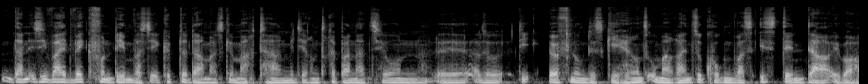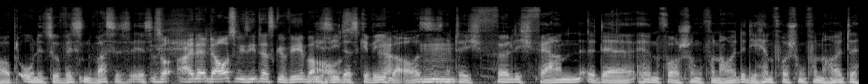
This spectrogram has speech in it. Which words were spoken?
dann ist sie weit weg von dem, was die Ägypter damals gemacht haben mit ihren Trepanationen. Äh, also die Öffnung des Gehirns, um mal reinzugucken, was ist denn da überhaupt, ohne zu wissen, was es ist. So einer aus, wie sieht das Gewebe wie aus? Wie sieht das Gewebe ja. aus? Das ist mhm. natürlich völlig fern äh, der Hirnforschung von heute. Die Hirnforschung von heute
